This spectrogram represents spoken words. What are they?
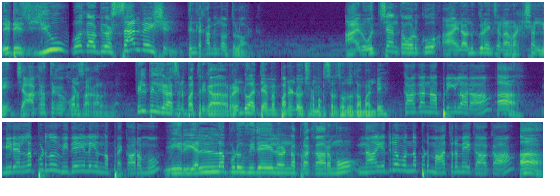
It is you work out your salvation till the coming of the Lord ఆయన వచ్చేంత వరకు ఆయన అనుగ్రహించిన రక్షణని జాగ్రత్తగా కొనసాగాలన్న. ఫిలిపిల్కి రాసిన పత్రిక రెండో అధ్యాయం పన్నెండు వచ్చిన ఒకసారి చదువుదామండి. కాగా నా ప్రియులారా ఆ. మీరెల్లప్పుడూ విధేయులై ఉన్న ప్రకారము మీరు ఎల్లప్పుడూ విధేయులు ఉన్న ప్రకారము నా ఎదుట ఉన్నప్పుడు మాత్రమే ఆ.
